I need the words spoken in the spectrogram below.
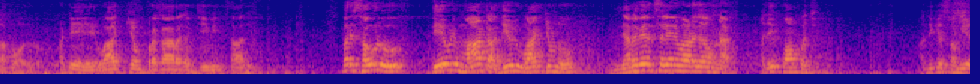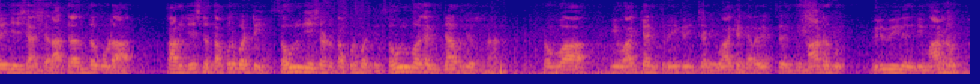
సహోదరుడు. అంటే వాక్యం ప్రకారంగా జీవించాలి. మరి సౌలు దేవుడి మాట దేవుడి వాక్యమును నెరవేర్చలేని వాడుగా ఉన్నాడు. అదే కోపం వచ్చింది. అందుకే సమయం చేశాడంటే రాత్రి అంతా కూడా తాను చేసిన తప్పును బట్టి సౌలు చేసినట్టు తప్పును బట్టి సౌలు కొరగా విజ్ఞాపన చేస్తున్నాడు. ప్రవ్వా నీ వాక్యాన్ని తృణీకరించాడు నీ వాక్యాన్ని నెరవేర్చలేదు నీ మాటకు లేదు నీ మాటను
